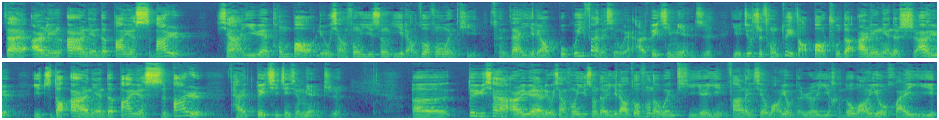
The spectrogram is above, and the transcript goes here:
在二零二二年的八月十八日，湘雅医院通报刘祥峰医生医疗作风问题，存在医疗不规范的行为，而对其免职。也就是从最早爆出的二零年的十二月，一直到二二年的八月十八日，才对其进行免职。呃。对于湘雅二院刘祥峰医生的医疗作风的问题，也引发了一些网友的热议。很多网友怀疑，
